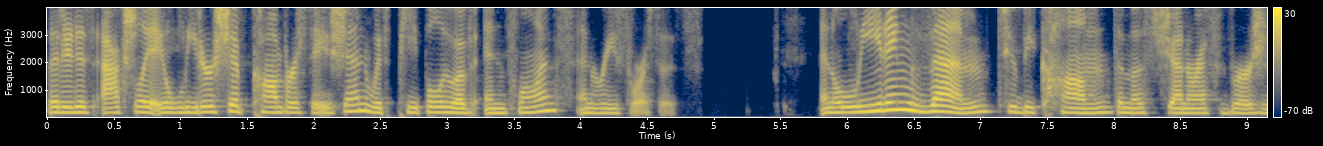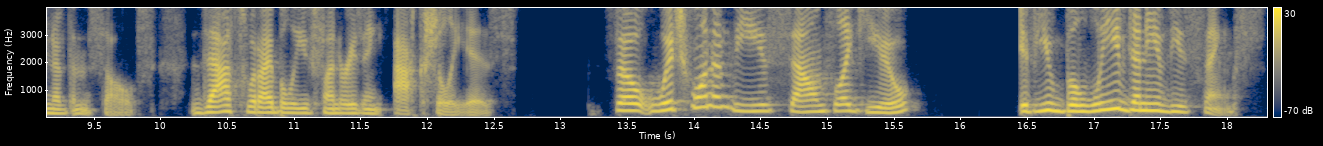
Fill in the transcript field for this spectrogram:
that it is actually a leadership conversation with people who have influence and resources and leading them to become the most generous version of themselves. That's what I believe fundraising actually is. So, which one of these sounds like you? If you believed any of these things,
